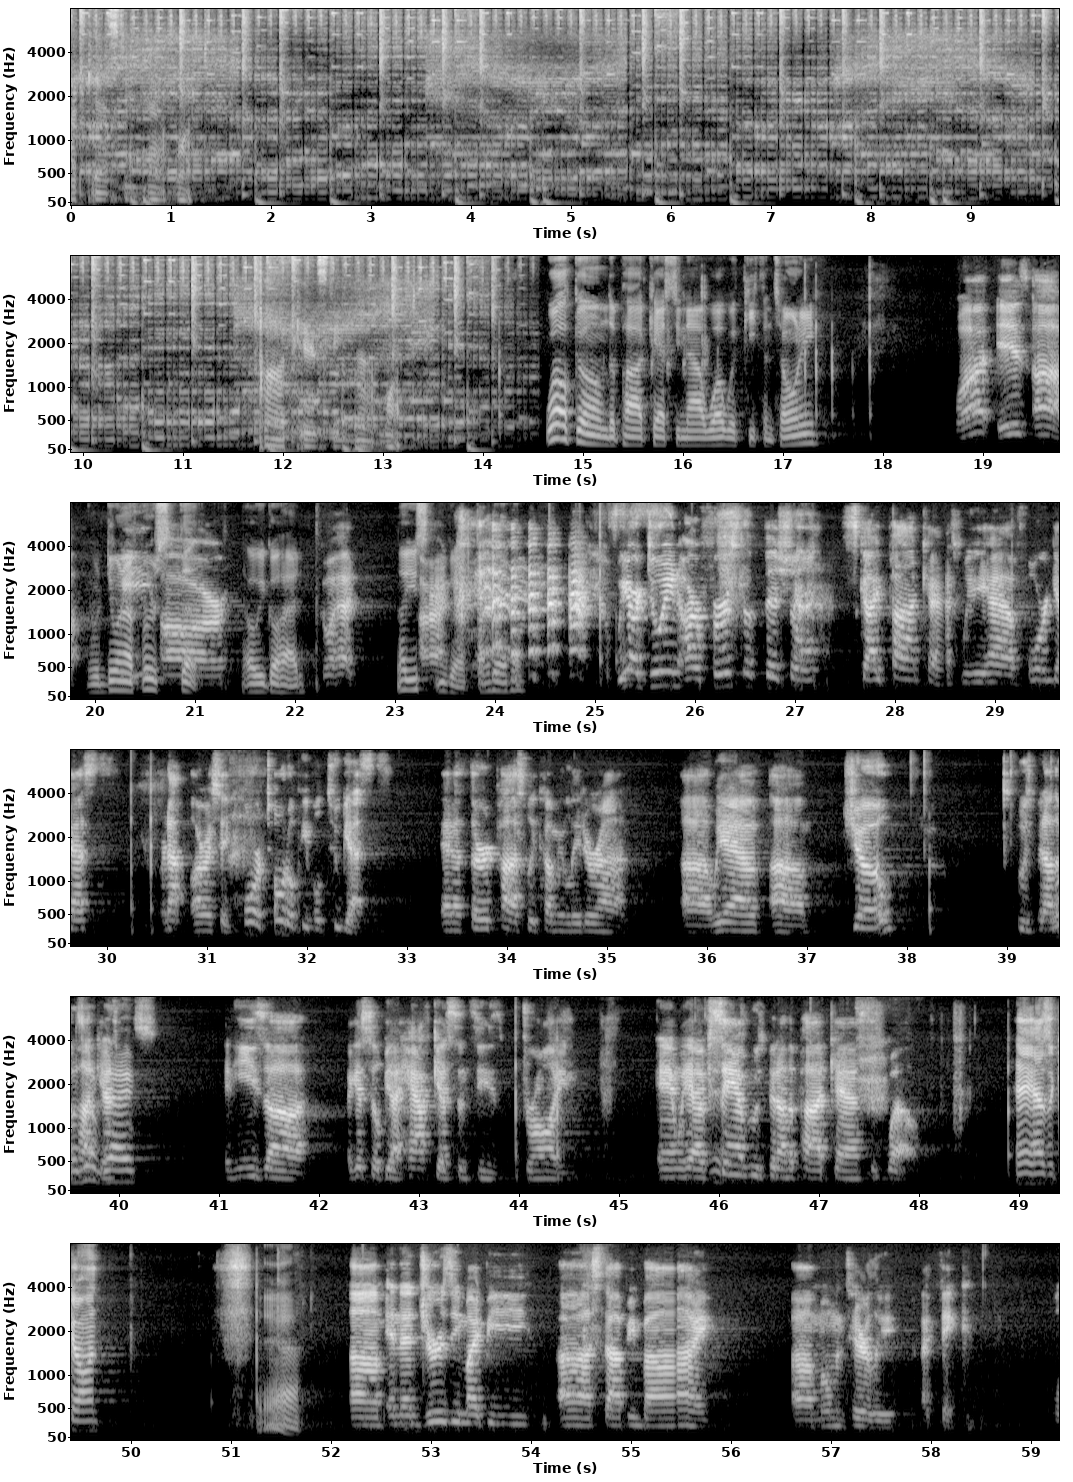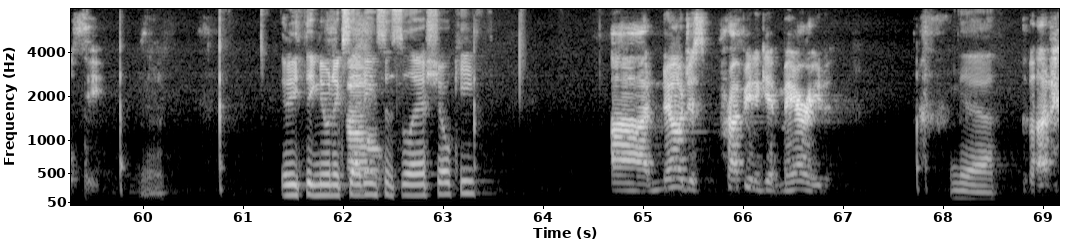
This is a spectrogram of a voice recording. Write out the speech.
Podcasting Network. Podcasting Network. Welcome to Podcasting Now What with Keith and Tony. What is up? We're doing our first. uh, Are, oh, you go ahead. go ahead. No, you, s- All you right. go. Go ahead. we are doing our first official Skype podcast. We have four guests, or not, or I say four total people, two guests, and a third possibly coming later on. Uh, we have um, Joe, who's been on the What's up, podcast, guys? and he's, uh, I guess he'll be a half guest since he's drawing. And we have Sam, who's been on the podcast as well. Hey, how's it going? Yeah. Um, and then Jersey might be uh, stopping by uh, momentarily, I think. We'll see. yeah. Anything new and exciting Oh. since the last show, Keith? Uh, no, just prepping to get married, Yeah. but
